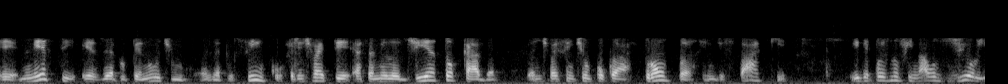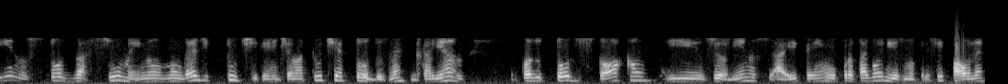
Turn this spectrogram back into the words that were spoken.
é, nesse exemplo penúltimo, exemplo 5, a gente vai ter essa melodia tocada. A gente vai sentir um pouco a trompa em destaque e depois no final os violinos todos assumem num, num grande tutti, que a gente chama tutti é todos, né, italiano, quando todos tocam e os violinos aí tem o protagonismo principal, né?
